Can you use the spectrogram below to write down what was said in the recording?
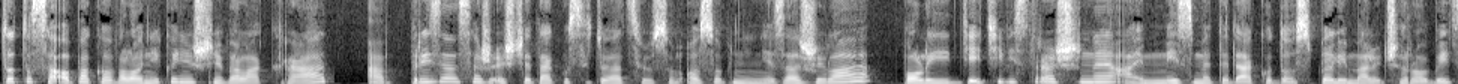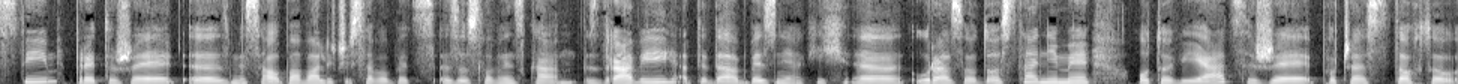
toto sa opakovalo nekonečne veľakrát a priznám sa, že ešte takú situáciu som osobne nezažila boli deti vystrašené, aj my sme teda ako dospeli mali čo robiť s tým, pretože e, sme sa obávali, či sa vôbec zo Slovenska zdraví a teda bez nejakých e, úrazov dostaneme o to viac, že počas tohto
